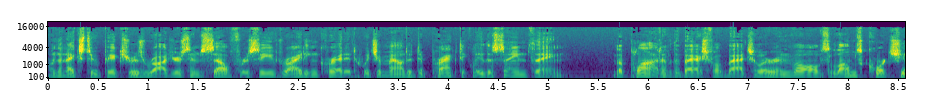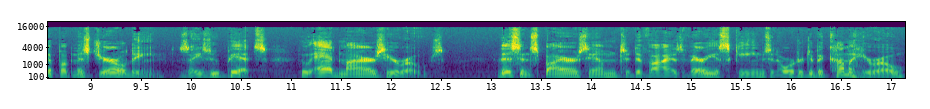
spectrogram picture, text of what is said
On the next two pictures, Rogers himself received writing credit, which amounted to practically the same thing. The plot of The Bashful Bachelor involves Lum's courtship of Miss Geraldine, ZaSu Pitts, who admires heroes. This inspires him to devise various schemes in order to become a hero,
